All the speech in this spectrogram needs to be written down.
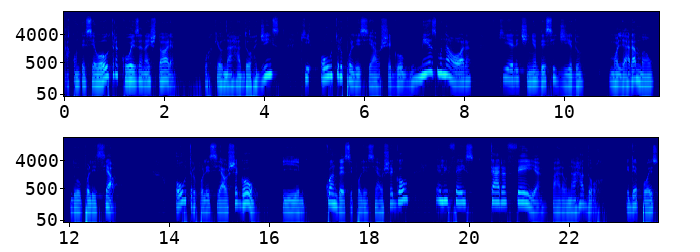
aconteceu outra coisa na história, porque o narrador diz que outro policial chegou mesmo na hora que ele tinha decidido molhar a mão do policial. Outro policial chegou e, quando esse policial chegou, ele fez cara feia para o narrador e depois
